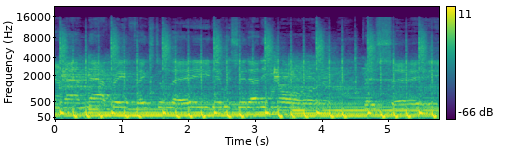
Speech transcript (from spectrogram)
And then everything's too late if we sit and ignore, they say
